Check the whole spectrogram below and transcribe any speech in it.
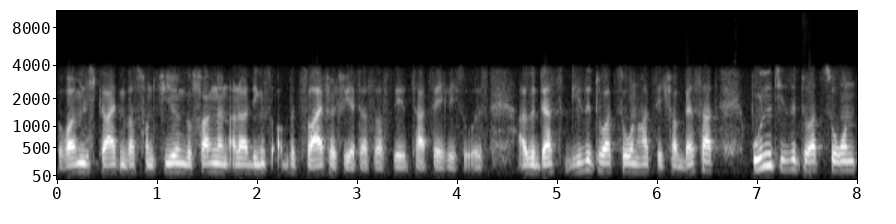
Räumlichkeiten, was von vielen Gefangenen allerdings bezweifelt wird, dass das tatsächlich so ist. Also das, die Situation hat sich verbessert und die Situation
